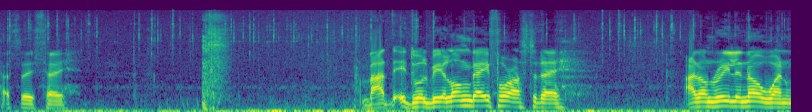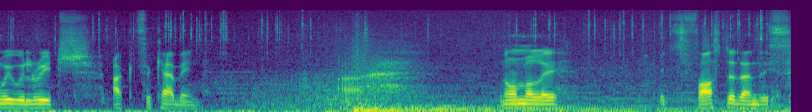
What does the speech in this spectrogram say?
as they say. But it will be a long day for us today I don't really know when we will reach Aktse cabin uh, normally it's faster than this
